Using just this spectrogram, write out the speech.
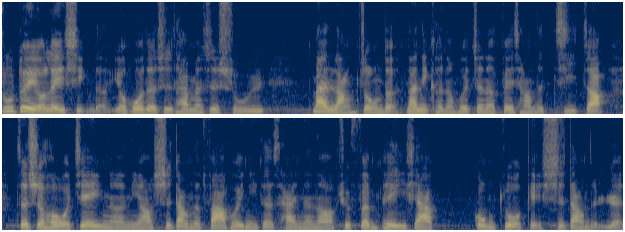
猪队友类型的，又或者是他们是属于慢郎中的，那你可能会真的非常的急躁。这时候我建议呢，你要适当的发挥你的才能哦，去分配一下工作给适当的人，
